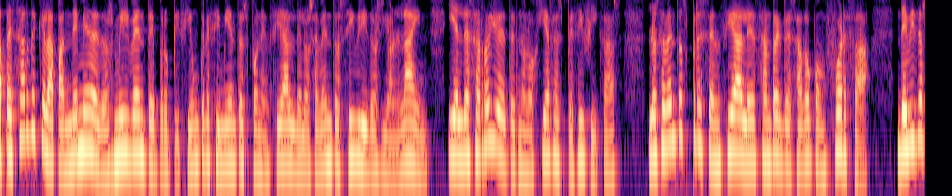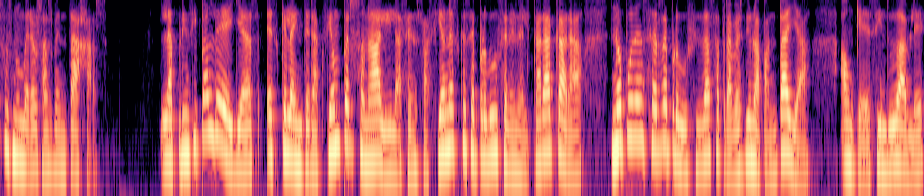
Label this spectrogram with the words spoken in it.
A pesar de que la pandemia de 2020 propició un crecimiento exponencial de los eventos híbridos y online y el desarrollo de tecnologías específicas, los eventos presenciales han regresado con fuerza debido a sus numerosas ventajas. La principal de ellas es que la interacción personal y las sensaciones que se producen en el cara a cara no pueden ser reproducidas a través de una pantalla, aunque es indudable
